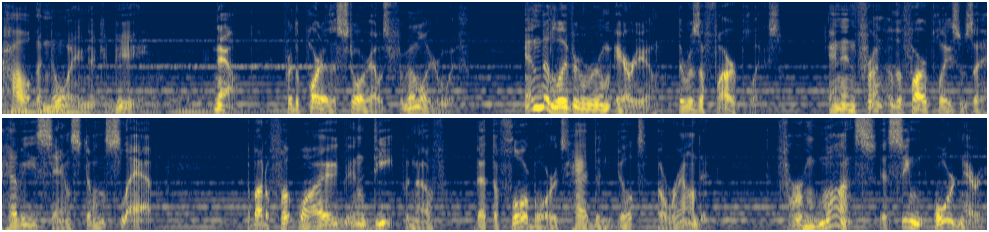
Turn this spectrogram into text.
how annoying it could be. Now, for the part of the story I was familiar with. In the living room area, there was a fireplace, and in front of the fireplace was a heavy sandstone slab, about a foot wide and deep enough that the floorboards had been built around it. For months, it seemed ordinary,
